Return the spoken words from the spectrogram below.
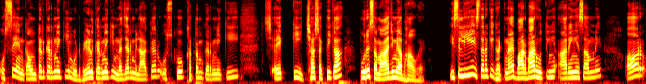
उससे एनकाउंटर करने की मुठभेड़ करने की नज़र मिलाकर उसको ख़त्म करने की एक की इच्छा शक्ति का पूरे समाज में अभाव है। इसलिए इस तरह की घटनाएँ बार बार होती हैं, आ रही हैं सामने और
